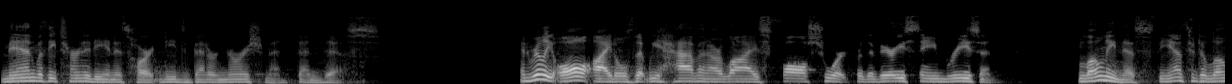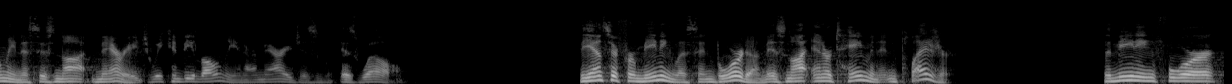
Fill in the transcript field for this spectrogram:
Man with eternity in his heart needs better nourishment than this. And really, all idols that we have in our lives fall short for the very same reason. Loneliness, the answer to loneliness is not marriage. We can be lonely in our marriages as well. The answer for meaningless and boredom is not entertainment and pleasure. The meaning for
